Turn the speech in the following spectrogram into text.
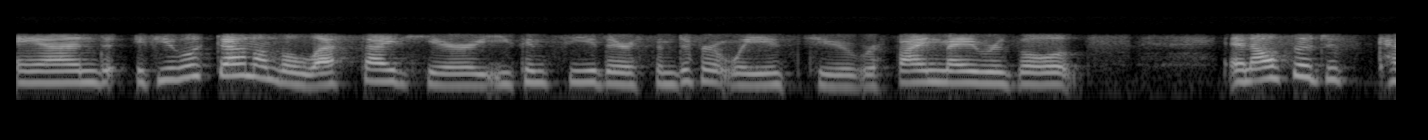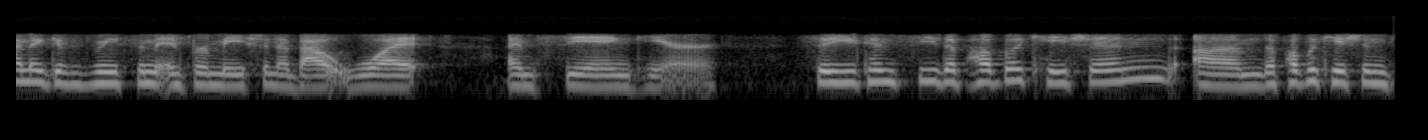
And if you look down on the left side here, you can see there are some different ways to refine my results and also just kind of gives me some information about what I'm seeing here. So you can see the publication, um, the publications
